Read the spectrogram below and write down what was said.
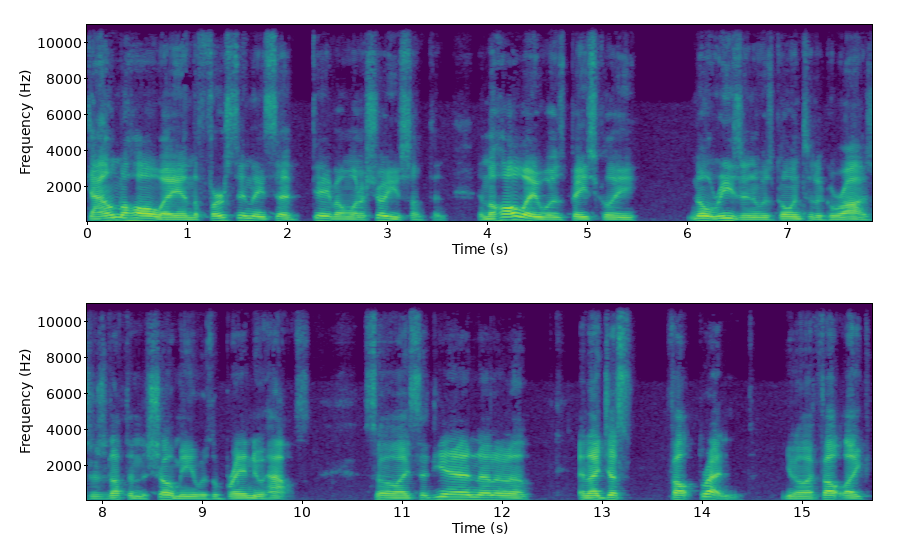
down the hallway, and the first thing they said, Dave, I want to show you something. And the hallway was basically no reason. It was going to the garage. There's nothing to show me. It was a brand new house. So I said, Yeah, no, no, no. And I just felt threatened. You know, I felt like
